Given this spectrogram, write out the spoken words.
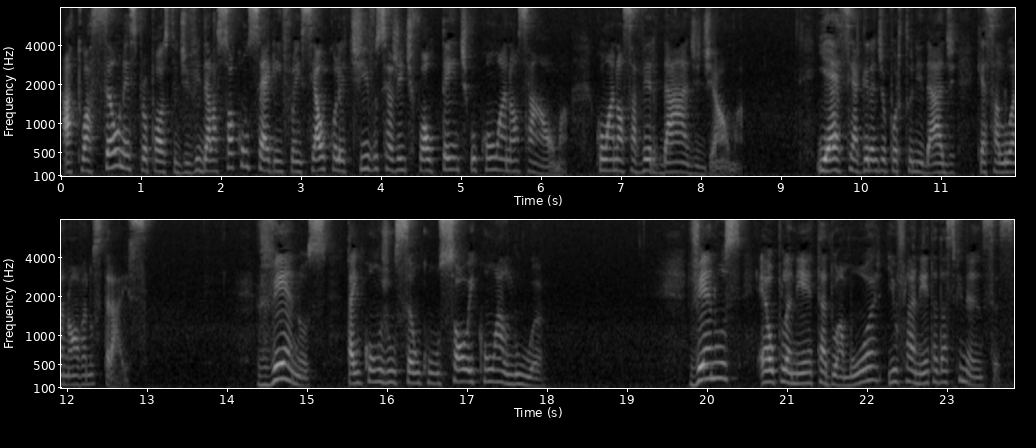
a atuação nesse propósito de vida, ela só consegue influenciar o coletivo se a gente for autêntico com a nossa alma, com a nossa verdade de alma. E essa é a grande oportunidade que essa lua nova nos traz. Vênus está em conjunção com o Sol e com a Lua. Vênus é o planeta do amor e o planeta das finanças.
